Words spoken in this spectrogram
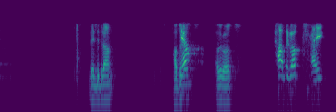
Veldig bra. Ha det Ja. godt. Ha det godt. Ha det godt. Hei.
